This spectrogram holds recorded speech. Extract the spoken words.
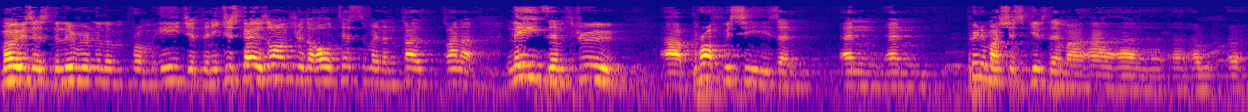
Moses delivering them from Egypt. And he just goes on through the Old Testament and kind of leads them through uh, prophecies and, and, and pretty much just gives them a, a, a,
